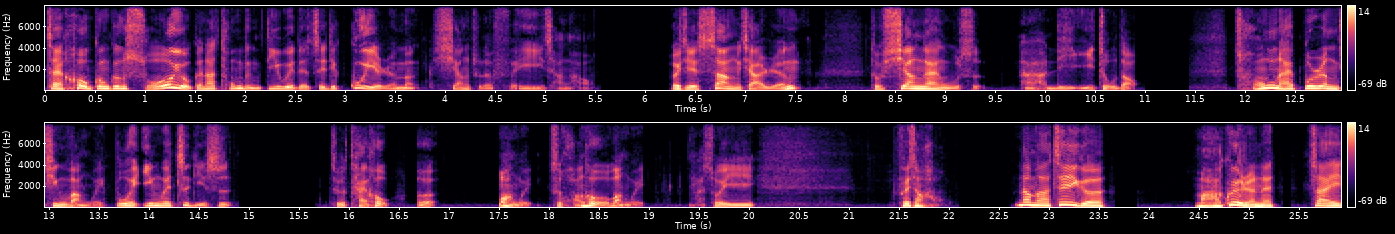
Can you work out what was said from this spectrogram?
在后宫跟所有跟他同等地位的这些贵人们相处的非常好，而且上下人都相安无事啊，礼仪周到，从来不任性妄为，不会因为自己是这个太后而妄为，是皇后而妄为。所以非常好。那么这个马贵人呢，在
